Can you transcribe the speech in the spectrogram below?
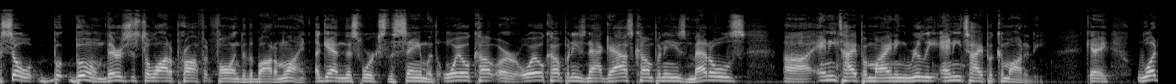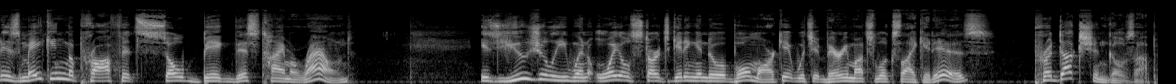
so b- boom, there's just a lot of profit falling to the bottom line. Again, this works the same with oil com- or oil companies, nat gas companies, metals, uh, any type of mining, really any type of commodity. Okay, what is making the profits so big this time around is usually when oil starts getting into a bull market, which it very much looks like it is. Production goes up.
